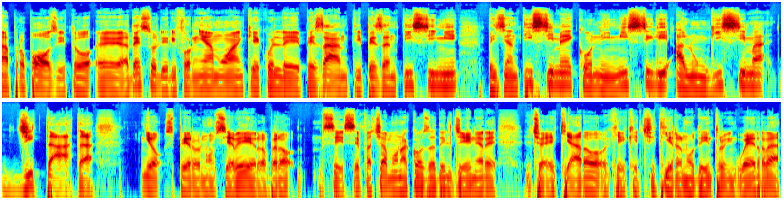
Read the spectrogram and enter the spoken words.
a proposito, eh, adesso li riforniamo anche quelle pesanti, pesantissime con i missili a lunghissima gittata. Io spero non sia vero, però se, se facciamo una cosa del genere, cioè è chiaro che, che, ci tirano dentro in guerra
